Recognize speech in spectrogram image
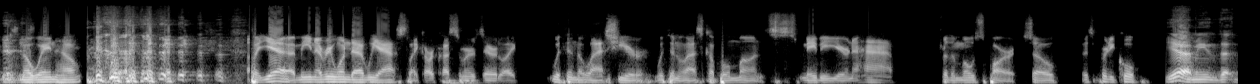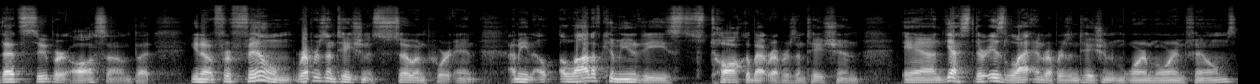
there's no way in hell. but yeah, I mean, everyone that we asked, like our customers, they're like within the last year, within the last couple of months, maybe a year and a half, for the most part. So it's pretty cool. Yeah, I mean that that's super awesome. But you know, for film, representation is so important. I mean, a, a lot of communities talk about representation, and yes, there is Latin representation more and more in films,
